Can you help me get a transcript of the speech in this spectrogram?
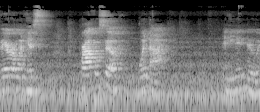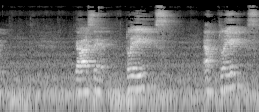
Pharaoh and his proper self would not, and he didn't do it. God sent plagues after plagues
